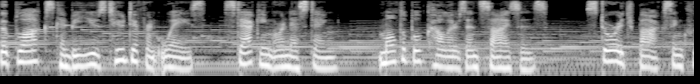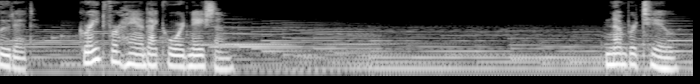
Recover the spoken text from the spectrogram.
The blocks can be used two different ways, stacking or nesting. Multiple colors and sizes. Storage box included. Great for hand-eye coordination. Number 2.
